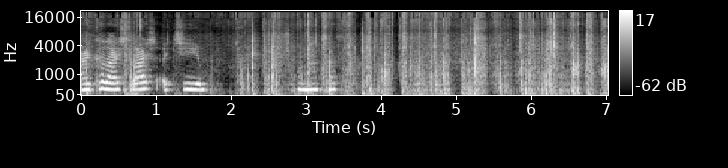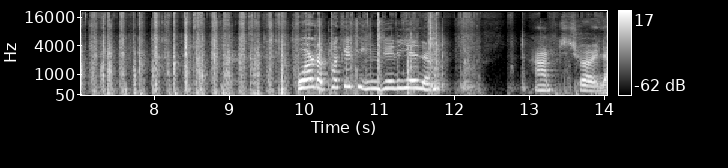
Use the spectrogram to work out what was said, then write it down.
Arkadaşlar açayım. Makas. Bu arada paketi inceleyelim. Ha şöyle.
